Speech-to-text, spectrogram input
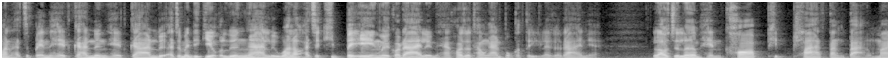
มันอาจจะเป็นเหตุการณ์หนึ่งเหตุการณ์หรืออาจจะไม่ได้เกี่ยวกับเรื่องงาน หรือว่าเราอาจจะคิดไปเองเลยก็ได้เลยนะฮะเขาจะทำงานปกติเลยก็ได้เนี่ยเราจะเริ่มเห็นข้อผิดพลาดต่างๆ มา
